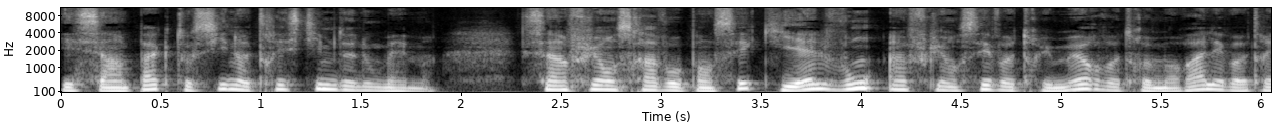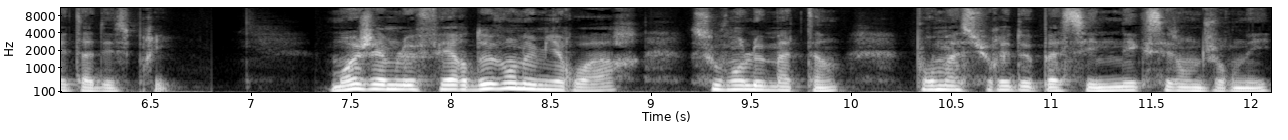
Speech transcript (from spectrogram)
et ça impacte aussi notre estime de nous-mêmes. Ça influencera vos pensées qui, elles, vont influencer votre humeur, votre morale et votre état d'esprit. Moi j'aime le faire devant le miroir, souvent le matin, pour m'assurer de passer une excellente journée,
